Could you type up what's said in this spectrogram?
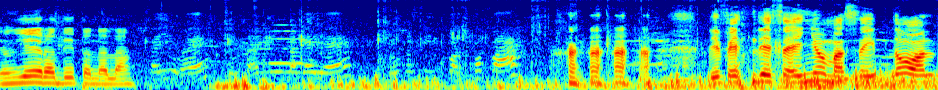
Yung yero dito na lang. Kayo eh, kung saan yung lagay eh. Kung masipag pa pa. Depende sa inyo, mas safe doon.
